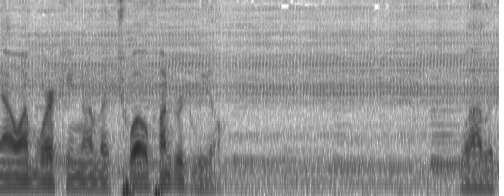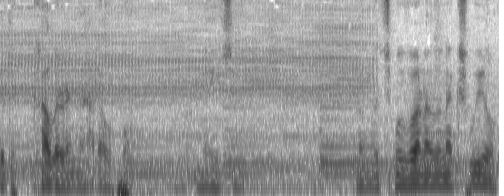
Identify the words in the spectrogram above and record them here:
Now I'm working on the 1200 wheel. Wow, look at the color in that opal. Amazing. Let's move on to the next wheel.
